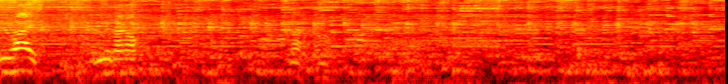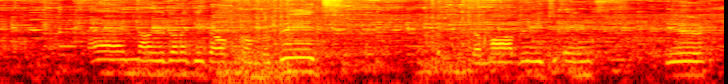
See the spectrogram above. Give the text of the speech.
যা Ready, right? Ini tangkap. Nah, kalau. And now you're gonna get off from the bridge. The Ma bridge ends here.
